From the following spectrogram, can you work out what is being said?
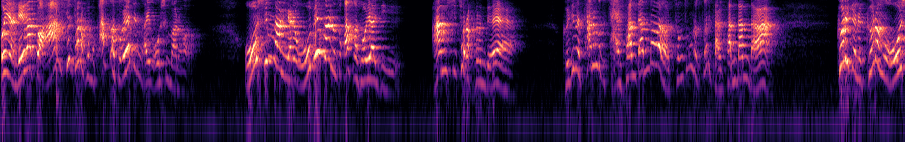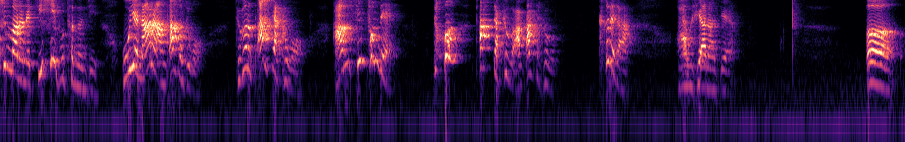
어야 내가 또 암시초락 하면 깎아줘야 되는 거야 이거 50만 원. 50만 원이 아니라 500만 원도 깎아줘야지. 암시초락 하는데 그 집에 사는 것도 잘 산단다. 청춘도 그래 잘 산단다. 그러니까는 그러면 50만 원에 기시 붙었는지 위에 나는 안 깎아주고 저거는 깍짝 크고 암시초인데 또 깍짝 크고 안 깍짝 크고 그래가 아우 희한하지. 어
